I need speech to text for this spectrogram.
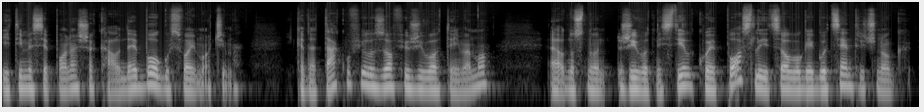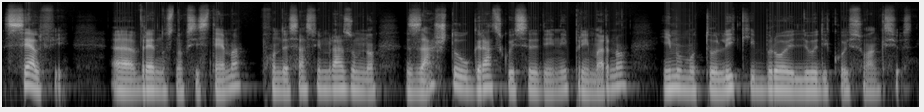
i time se ponaša kao da je Bog u svojim očima. I kada takvu filozofiju života imamo, odnosno životni stil koji je posljedica ovog egocentričnog selfie e, vrednostnog sistema, onda je sasvim razumno zašto u gradskoj sredini primarno imamo toliki broj ljudi koji su anksiozni.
